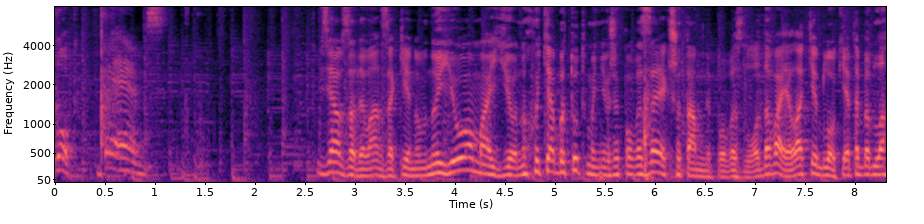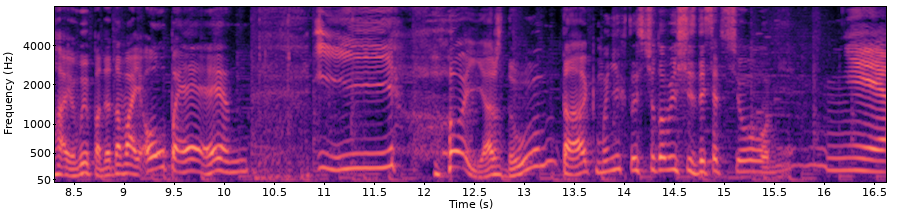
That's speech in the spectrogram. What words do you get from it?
Block. Бемс. Взяв за диван, закинув. Ну йо-майо, ну хоча б тут мені вже повезе, якщо там не повезло. Давай, лакі блок, я тебе благаю, випаде, давай, опен. І. Ой, я жду. Так, мені хтось чудовий 67. Ні.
